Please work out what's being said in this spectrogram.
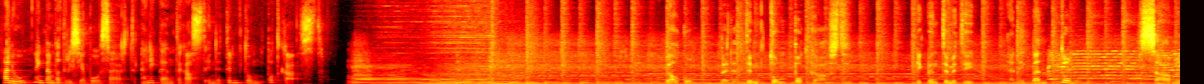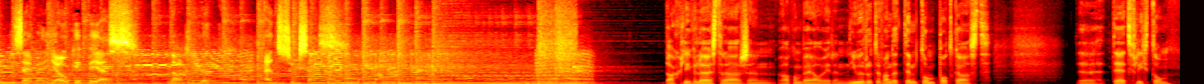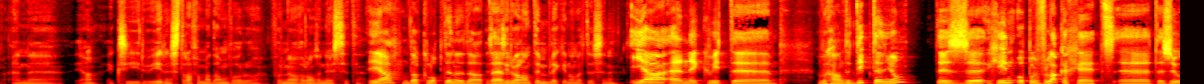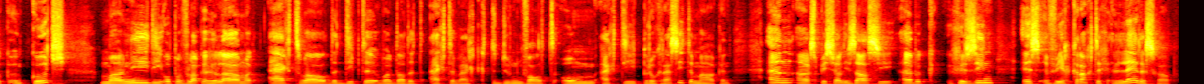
Hallo, ik ben Patricia Boosaert en ik ben te gast in de Tim Tom podcast. Welkom bij de Tim Tom podcast. Ik ben Timothy En ik ben Tom. Samen zijn wij jouw GPS naar geluk en succes. Dag lieve luisteraars en welkom bij alweer een nieuwe route van de Tim Tom podcast. De tijd vliegt om en eh, ja, ik zie hier weer een straffe madame voor, voor mij voor onze neus zitten. Ja, dat klopt inderdaad. We zijn En- hier wel aan het inblikken ondertussen. Hè? Ja, en ik weet, eh, we gaan de diepte in, jong. Het is eh, geen oppervlakkigheid. Eh, het is ook een coach, maar niet die oppervlakkige la, maar echt wel de diepte waar dat het echte werk te doen valt om echt die progressie te maken. En haar specialisatie, heb ik gezien, is veerkrachtig leiderschap.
